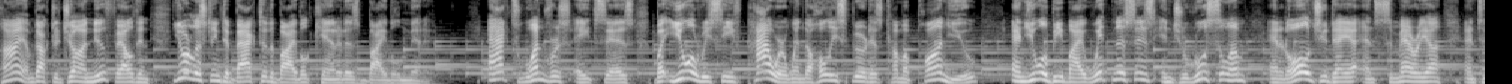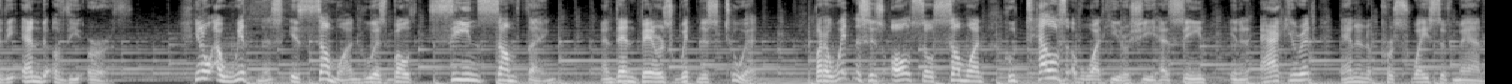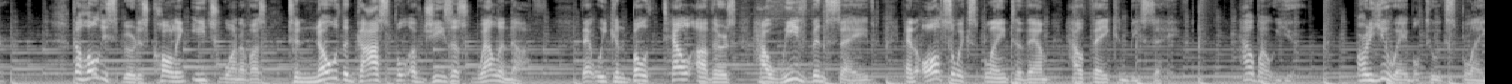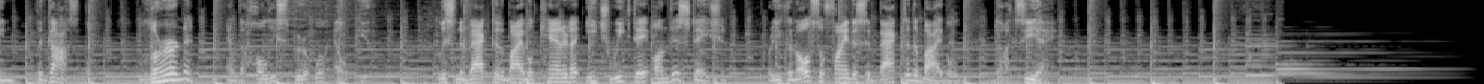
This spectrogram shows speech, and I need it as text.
Hi, I'm Dr. John Neufeld, and you're listening to Back to the Bible Canada's Bible Minute. Acts 1 verse 8 says, But you will receive power when the Holy Spirit has come upon you, and you will be my witnesses in Jerusalem and in all Judea and Samaria and to the end of the earth. You know, a witness is someone who has both seen something and then bears witness to it. But a witness is also someone who tells of what he or she has seen in an accurate and in a persuasive manner. The Holy Spirit is calling each one of us to know the gospel of Jesus well enough that we can both tell others how we've been saved and also explain to them how they can be saved. How about you? Are you able to explain the gospel? Learn, and the Holy Spirit will help you. Listen to Back to the Bible Canada each weekday on this station, or you can also find us at backtothebible.ca.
